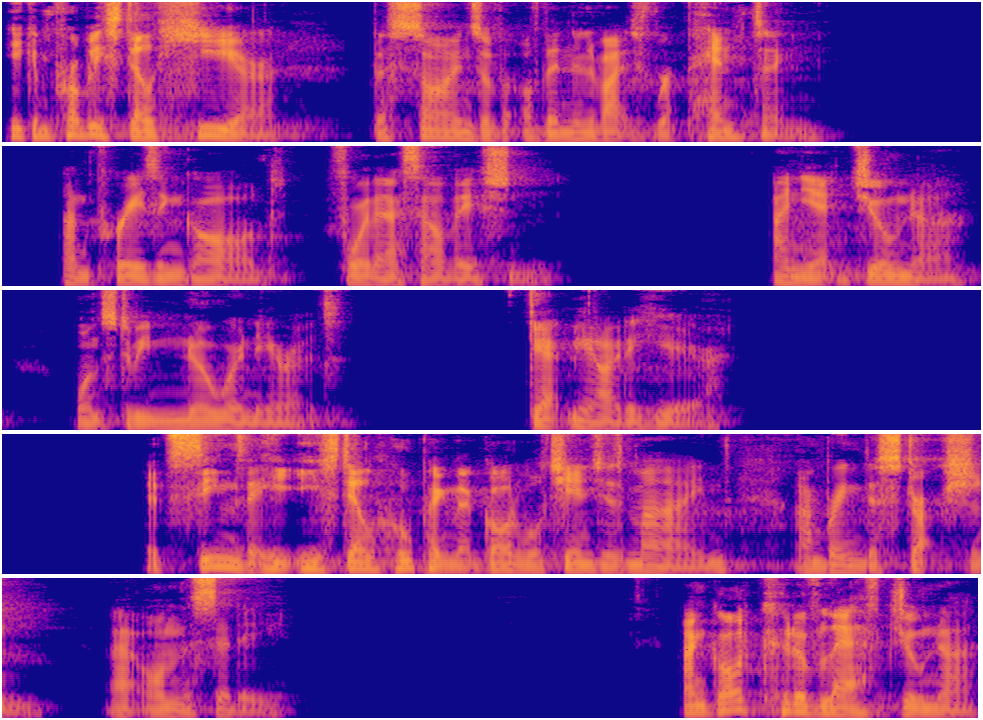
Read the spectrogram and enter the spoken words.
He can probably still hear the sounds of, of the Ninevites repenting and praising God for their salvation. And yet Jonah wants to be nowhere near it. Get me out of here. It seems that he, he's still hoping that God will change his mind and bring destruction uh, on the city. And God could have left Jonah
